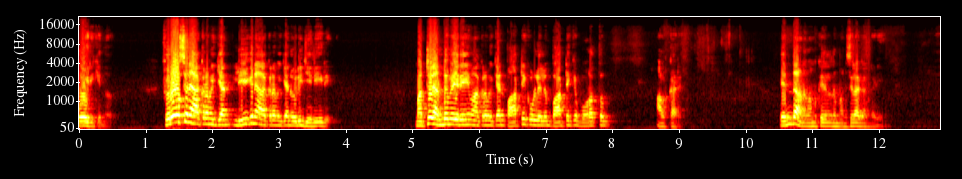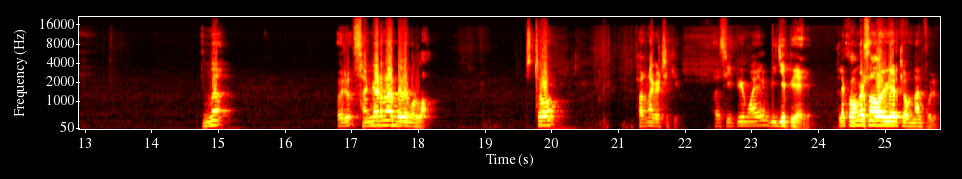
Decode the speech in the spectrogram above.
പോയിരിക്കുന്നത്. ഫിറോസിനെ ആക്രമിക്കാൻ ലീഗിനെ ആക്രമിക്കാൻ ഒരു ജലീൽ മറ്റു രണ്ടുപേരെയും ആക്രമിക്കാൻ പാർട്ടിക്കുള്ളിലും പാർട്ടിക്ക് പുറത്തും ആൾക്കാർ എന്താണ് നമുക്കിതിൽ നിന്ന് മനസ്സിലാക്കാൻ കഴിയുന്നത്? ഇന്ന് ഒരു സംഘടനാ ബലമുള്ള സ്ട്രോങ് ഭരണകക്ഷിക്ക് അത് സി പി എം ആയാലും ബി ജെ പി ആയാലും അല്ല കോൺഗ്രസ് നാളെ ഉയരത്തിൽ വന്നാൽ പോലും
